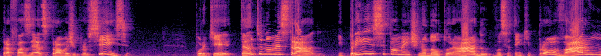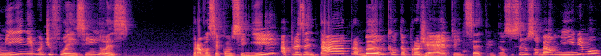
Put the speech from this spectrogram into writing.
para fazer as provas de proficiência. Porque tanto no mestrado e principalmente no doutorado, você tem que provar um mínimo de fluência em inglês para você conseguir apresentar para a banca o teu projeto, etc. Então, se você não souber o mínimo,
